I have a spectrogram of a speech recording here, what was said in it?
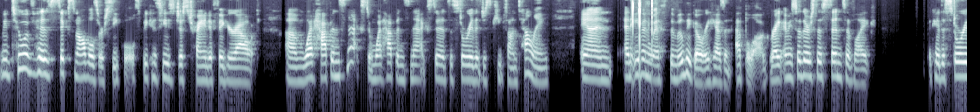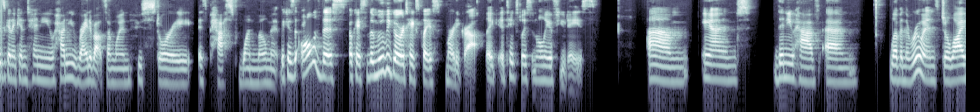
I mean, two of his six novels are sequels because he's just trying to figure out um, what happens next and what happens next and it's a story that just keeps on telling and and even with the moviegoer he has an epilogue right i mean so there's this sense of like okay the story is going to continue how do you write about someone whose story is past one moment because all of this okay so the moviegoer takes place mardi gras like it takes place in only a few days um and then you have um love in the ruins july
